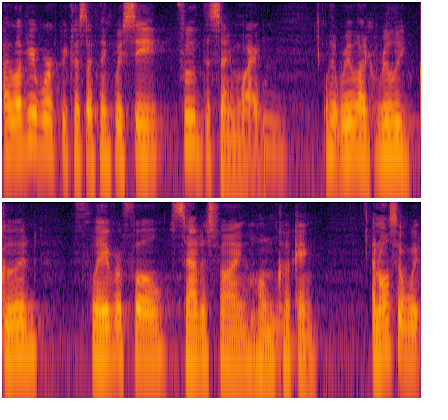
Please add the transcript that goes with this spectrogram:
I love your work because I think we see food the same way. Mm. That we like really good, flavorful, satisfying home mm-hmm. cooking, and also we,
